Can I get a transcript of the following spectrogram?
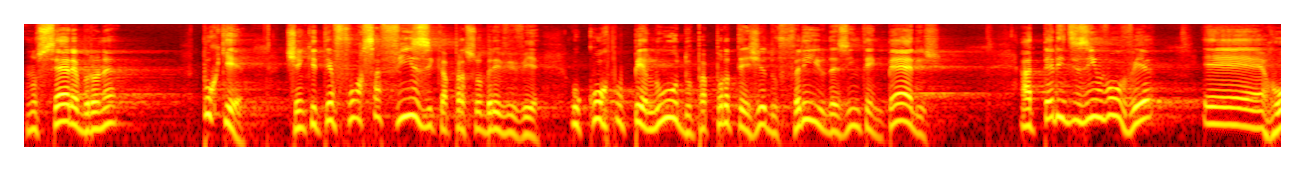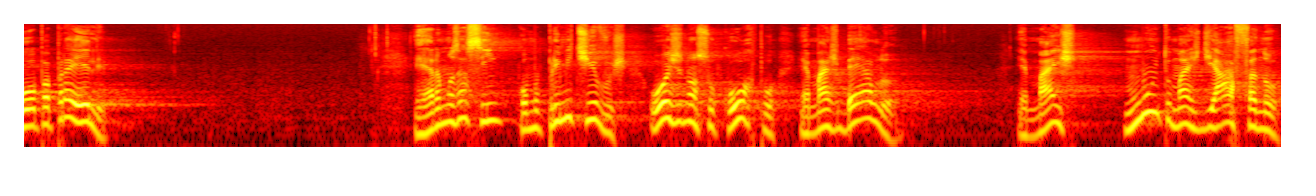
no cérebro, né? Por quê? Tinha que ter força física para sobreviver, o corpo peludo para proteger do frio, das intempéries, até ele desenvolver é, roupa para ele. Éramos assim, como primitivos. Hoje nosso corpo é mais belo, é mais, muito mais diáfano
